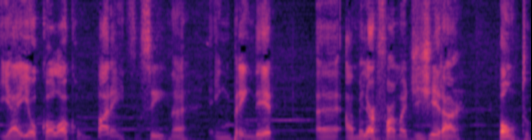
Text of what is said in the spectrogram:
E aí eu coloco um parênteses, Sim. né? Empreender é a melhor forma de gerar. Ponto.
